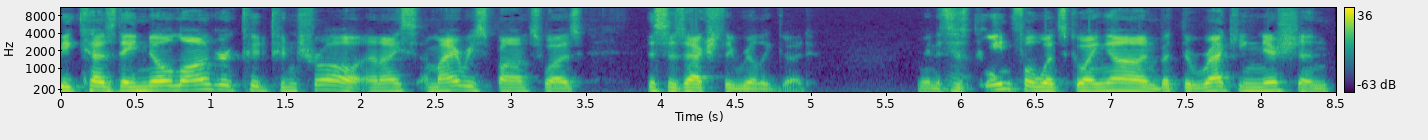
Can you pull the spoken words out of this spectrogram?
because they no longer could control. And I, my response was, this is actually really good. I mean, it's yeah. just painful what's going on, but the recognition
